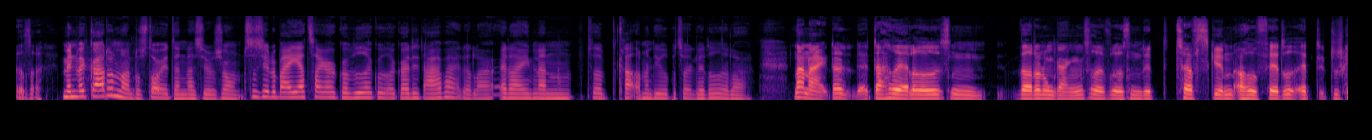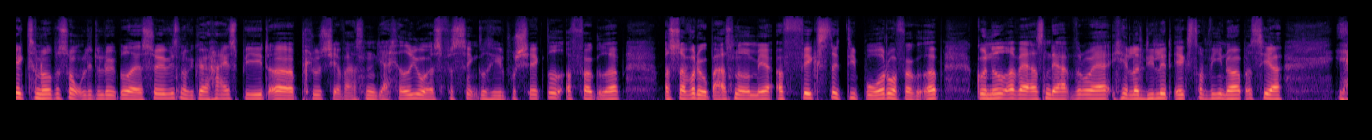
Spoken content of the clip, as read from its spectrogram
Altså. Men hvad gør du, når du står i den der situation? Så siger du bare, ja tak, og går videre og går ud og gør dit arbejde, eller er der en eller anden, så græder man lige ud på toilettet, eller? Nej, nej, der, der havde jeg allerede sådan, været der nogle gange, så havde jeg fået sådan lidt tough skin og havde fattet, at du skal ikke tage noget personligt i løbet af service, når vi kører high speed, og plus jeg var sådan, jeg havde jo også forsinket hele projektet og fucket op, og så var det jo bare sådan noget med at fikse de bord, du har fucket op, gå ned og være sådan der, ved du hvad, hælder lige lidt ekstra vin op og siger, ja,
